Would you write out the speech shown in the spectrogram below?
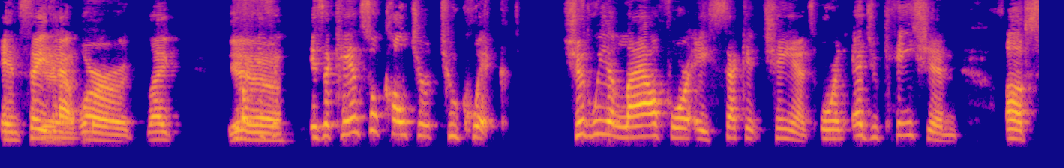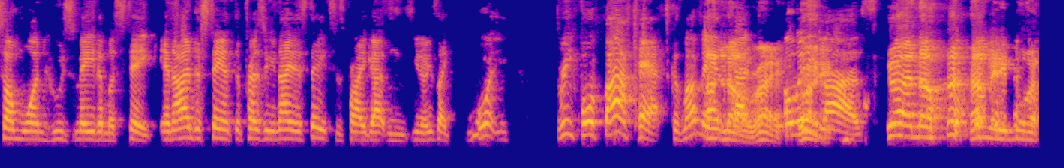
and say yeah. that word. Like, yeah, know, is, it, is a cancel culture too quick? Should we allow for a second chance or an education of someone who's made a mistake. And I understand the president of the United States has probably gotten, you know, he's like more three, four, five cats because my man know, got right, so many right. I know how many more.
